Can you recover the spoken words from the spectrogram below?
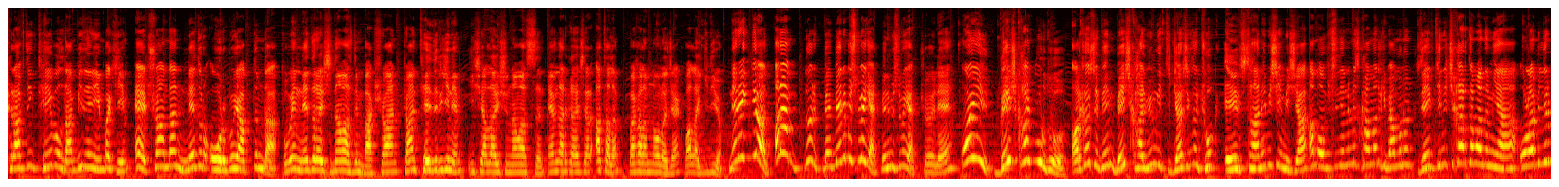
crafting table'dan bir deneyeyim bakayım. Evet şu anda nether orbu yaptım da. Bu beni nether'a ışınlamaz değil mi? Bak şu an şu an tedirginim. İnşallah ışınlamazsın. Hemen arkadaşlar atalım. Bakalım ne olacak. Vallahi gidiyor. Nereye gidiyorsun? Anam dur. Be- benim üstüme gel. Benim üstüme gel. Şöyle. Oy 5 kalp vurdu. Arkadaşlar benim 5 kalbim gitti. Gerçekten çok efsane bir şeymiş ya. Ama obsidyenimiz kalmadı ki ben bunun zevkini çıkartamadım ya. Olabilir mi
